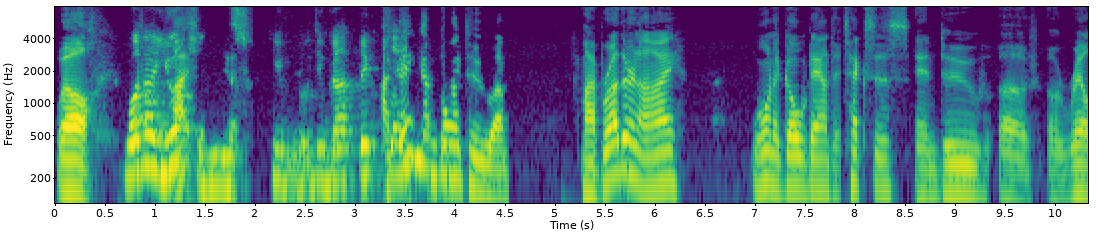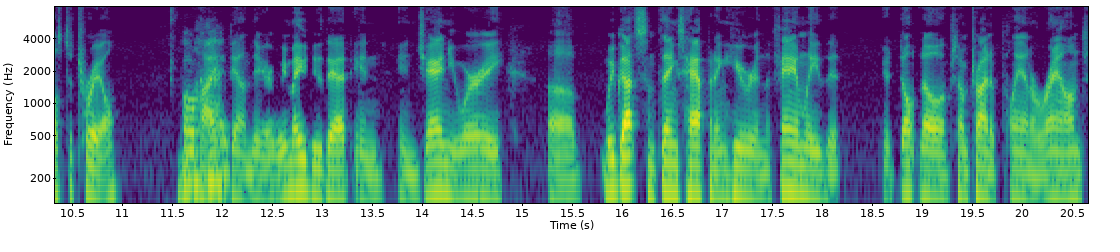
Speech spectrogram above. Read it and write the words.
Well, What are your I- plans? You you got big plans? I think I'm going to. Um, my brother and I want to go down to Texas and do uh, a rails to trail okay, hike down there. We may do that in in January. Uh, we've got some things happening here in the family that I don't know, so I'm trying to plan around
